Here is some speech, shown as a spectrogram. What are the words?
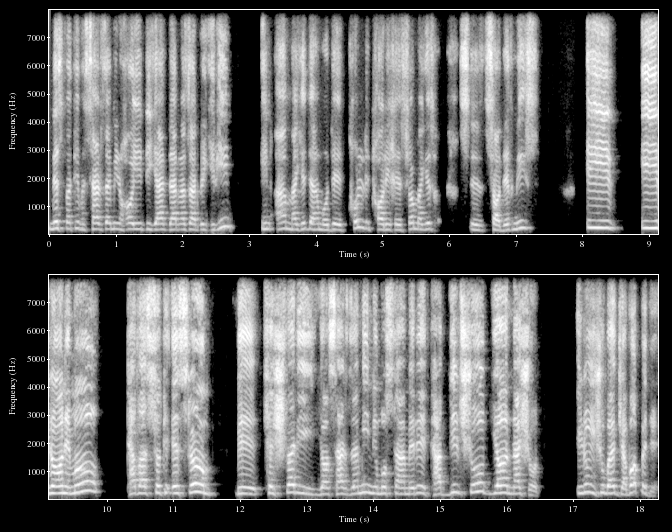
نسبت به سرزمین های دیگر در نظر بگیریم این هم مگه در مورد کل تاریخ اسلام مگه صادق نیست؟ ایران ما توسط اسلام به کشوری یا سرزمین مستعمره تبدیل شد یا نشد؟ اینو ایشون باید جواب بده.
